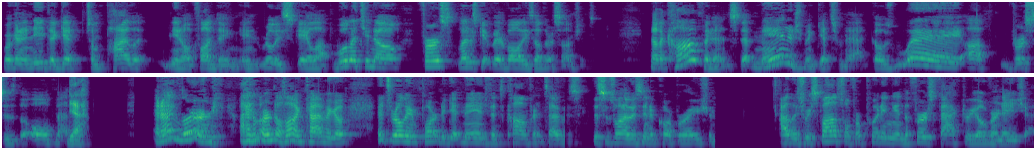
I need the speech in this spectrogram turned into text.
we're going to need to get some pilot, you know, funding and really scale up. We'll let you know. First, let us get rid of all these other assumptions. Now, the confidence that management gets from that goes way up versus the old method. Yeah. And I learned, I learned a long time ago, it's really important to get management's confidence. I was, this is when I was in a corporation. I was responsible for putting in the first factory over in Asia,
